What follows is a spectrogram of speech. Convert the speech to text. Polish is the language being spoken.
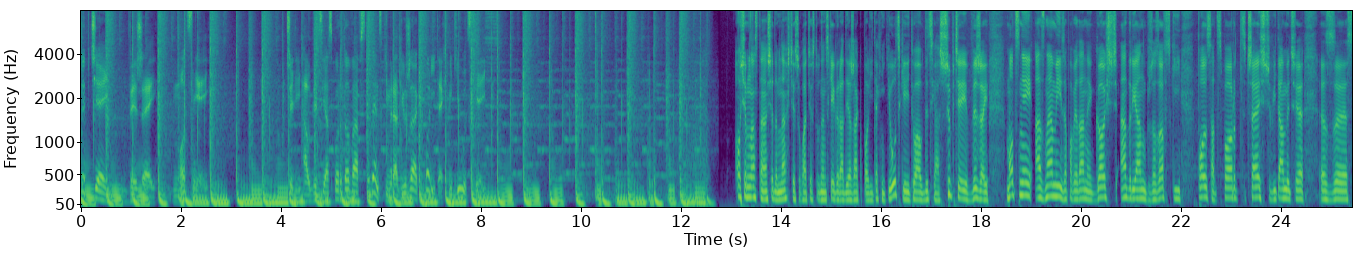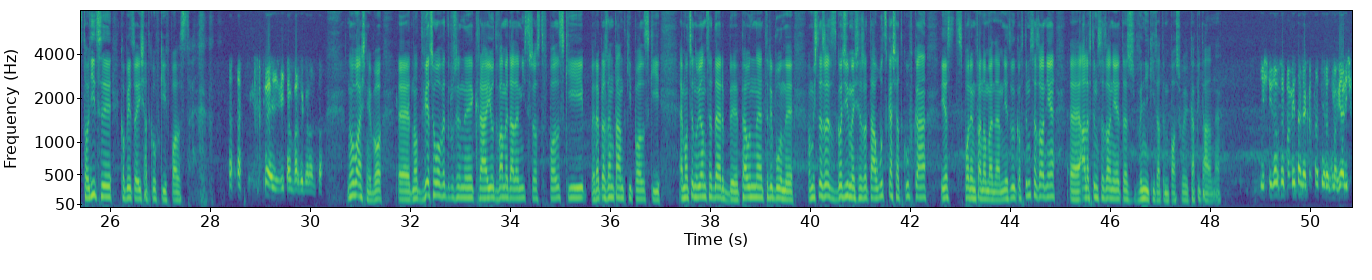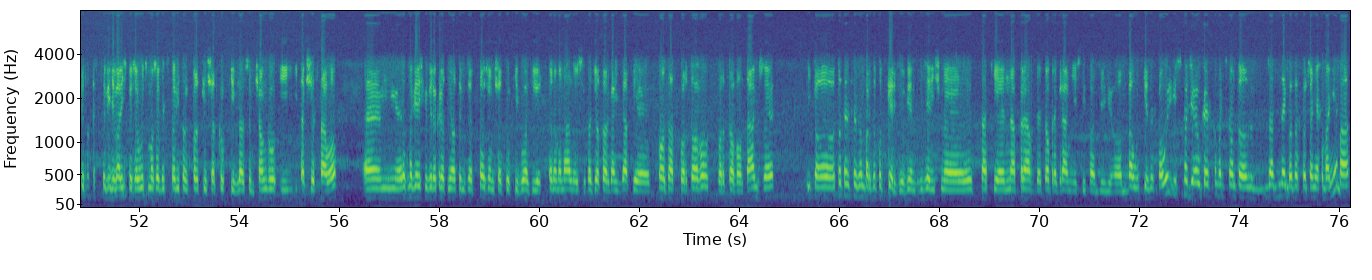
Szybciej, wyżej, mocniej. Czyli audycja sportowa w Studenckim Radiu Żak Politechniki Łódzkiej. Osiemnasta 17 słuchacie Studenckiego Radia Żak Politechniki Łódzkiej. Tu audycja szybciej, wyżej, mocniej, a z nami zapowiadany gość Adrian Brzozowski, Polsat Sport. Cześć, witamy Cię z stolicy kobiecej siatkówki w Polsce. Cześć, witam bardzo gorąco. No właśnie, bo e, no, dwie czołowe drużyny kraju, dwa medale Mistrzostw Polski, reprezentantki Polski, emocjonujące derby, pełne trybuny. No, myślę, że zgodzimy się, że ta łódzka siatkówka jest sporym fenomenem. Nie tylko w tym sezonie, e, ale w tym sezonie też wyniki za tym poszły kapitalne. Jeśli dobrze pamiętam, jak ostatnio rozmawialiśmy, to też przewidywaliśmy, że Łódź może być stolicą polskiej siatkówki w dalszym ciągu i, i tak się stało. Rozmawialiśmy wielokrotnie o tym, że poziom siatkówki w Łodzi jest fenomenalny, jeśli chodzi o tę organizację pozasportową, sportową także. I to, to ten sezon bardzo potwierdził, więc widzieliśmy takie naprawdę dobre granie, jeśli chodzi o dwa łódzkie zespoły. Jeśli chodzi o ŁKS Komaricką, to żadnego zaskoczenia chyba nie ma,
